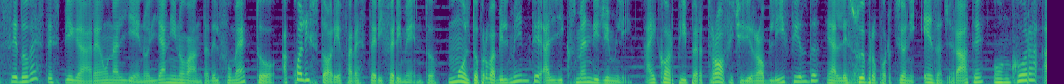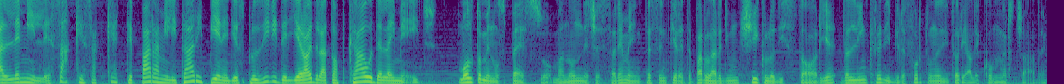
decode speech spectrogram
Se doveste spiegare a un alieno gli anni 90 del fumetto, a quali storie fareste riferimento? Molto probabilmente agli X-Men di Jim Lee, ai corpi ipertrofici di Rob Liefeld e alle sue proporzioni esagerate, o ancora alle mille sacche e sacchette paramilitari piene di esplosivi degli eroi della Top Cow della Image. Molto meno spesso, ma non necessariamente, sentirete parlare di un ciclo di storie dall'incredibile fortuna editoriale e commerciale,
